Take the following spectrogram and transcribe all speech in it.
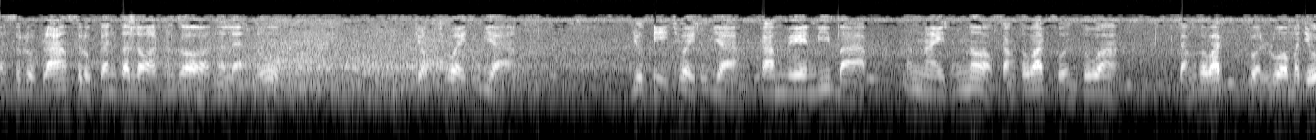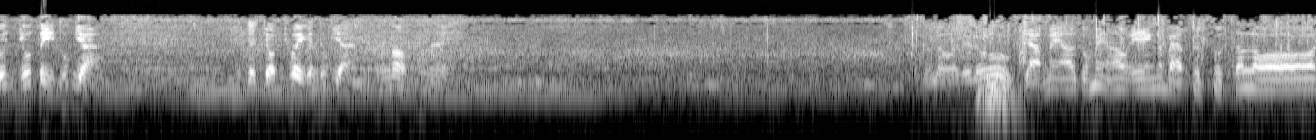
ะ สรุ ปล้างสรุปกันตลอดมันก็นั่นแหละลูกจบช่วยทุกอย่าง ยุติช่วยทุกอย่าง กรรมเวรวิบากทั้งในทั้งนอก สังสวัสดส่วนตัว สังสวัสดส่วนรวมมันยุยุติทุกอย่าง จะจบช่วยกันทุกอย่างทั้งนอกทั้งในตลอดเลยลูกอยากไม่เอาตัวไม่เอาเองก็แบบสุดๆตลอด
